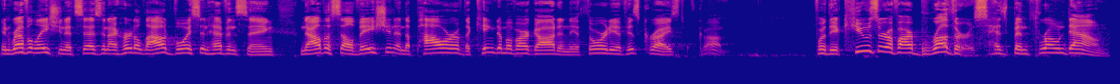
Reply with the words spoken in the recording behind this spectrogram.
in Revelation it says, And I heard a loud voice in heaven saying, Now the salvation and the power of the kingdom of our God and the authority of his Christ have come. For the accuser of our brothers has been thrown down,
